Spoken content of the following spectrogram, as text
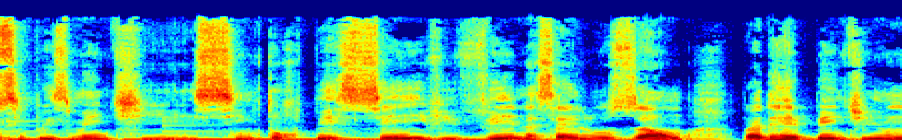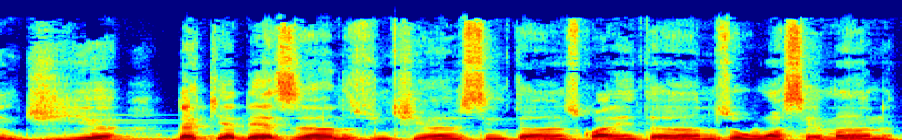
simplesmente se entorpecer e viver nessa ilusão para de repente um dia, daqui a 10 anos, 20 anos, 30 anos, 40 anos ou uma semana,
